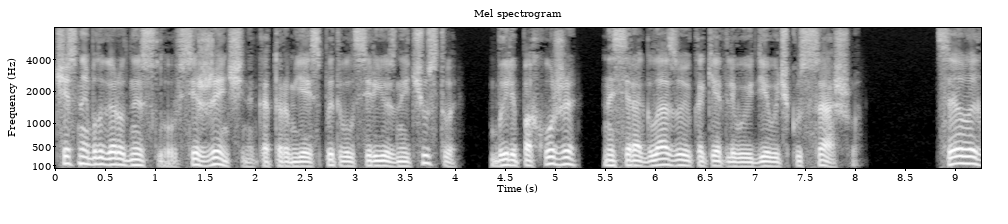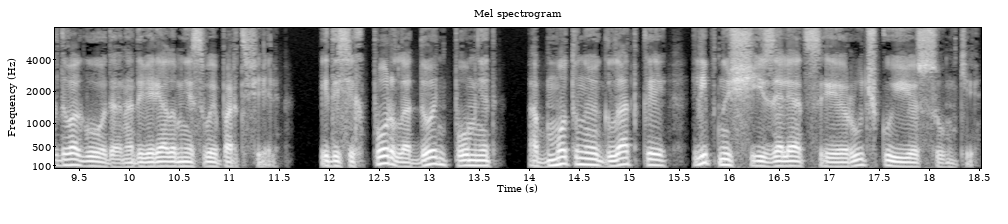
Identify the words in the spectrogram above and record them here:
Честное благородное слово, все женщины, которым я испытывал серьезные чувства, были похожи на сероглазую кокетливую девочку Сашу. Целых два года она доверяла мне свой портфель, и до сих пор ладонь помнит обмотанную гладкой, липнущей изоляцией ручку ее сумки.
